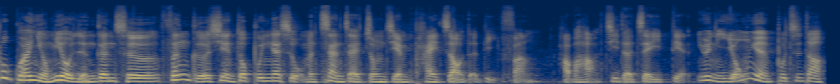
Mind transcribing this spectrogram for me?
不管有没有人跟车，分隔线都不应该是我们站在中间拍照的地方。好不好？记得这一点，因为你永远不知道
